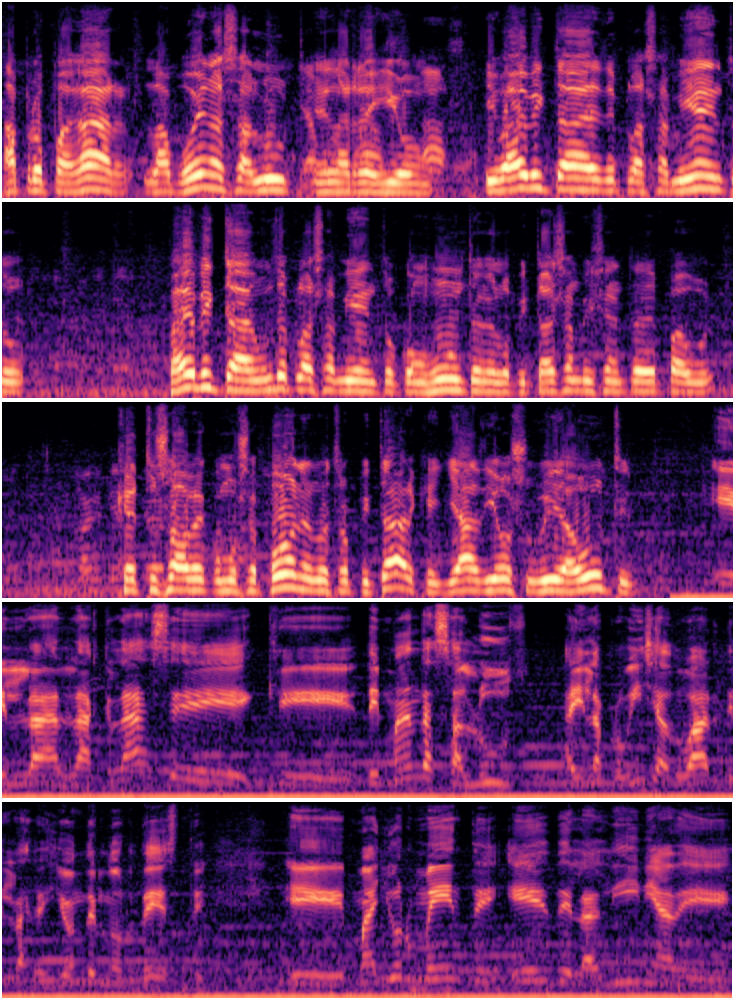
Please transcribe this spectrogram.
a, propagar la buena salud en la región y va a evitar el desplazamiento, va a evitar un desplazamiento conjunto en el Hospital San Vicente de Paul, que tú sabes cómo se pone nuestro hospital, que ya dio su vida útil. Eh, la, la clase que demanda salud en la provincia de Duarte, en la región del Nordeste, eh, mayormente es de la línea de,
